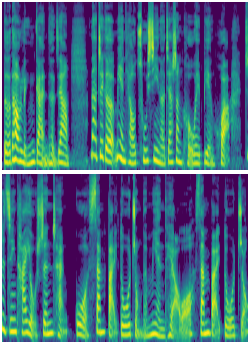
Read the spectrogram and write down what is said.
得到灵感的这样，那这个面条粗细呢，加上口味变化，至今它有生产过三百多种的面条哦，三百多种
